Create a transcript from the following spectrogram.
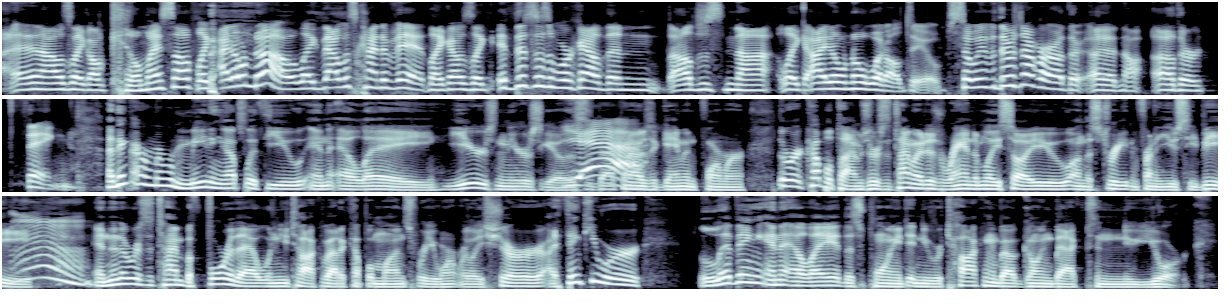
And I was like, I'll kill myself. Like, I don't know. Like, that was kind of it. Like, I was like, if this doesn't work out, then I'll just not, like, I don't know what I'll do. So it, there was never other, uh, other thing. I think I remember meeting up with you in L.A. years and years ago. This is back Yeah. when I was a Game Informer. There were a couple times. There was a time I just randomly saw you on the street in front of UCB, Mm. and then there was a time before that when you talk about a couple months where you weren't really sure. I think you were living in L.A. at this point, and you were talking about going back to New York.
